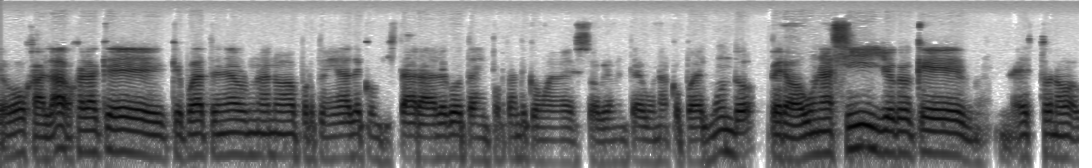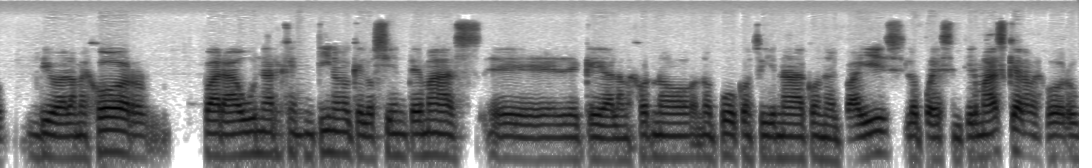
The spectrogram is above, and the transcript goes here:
Ojalá, ojalá que, que, pueda tener una nueva oportunidad de conquistar algo tan importante como es obviamente una Copa del Mundo, pero aún así yo creo que esto no, digo, a lo mejor para un argentino que lo siente más, eh, que a lo mejor no, no pudo conseguir nada con el país, lo puede sentir más que a lo mejor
